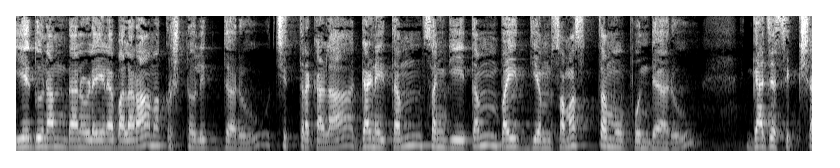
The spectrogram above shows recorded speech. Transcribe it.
యదునందనులైన బలరామకృష్ణులిద్దరూ చిత్రకళ గణితం సంగీతం వైద్యం సమస్తము పొందారు. గజశిక్ష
